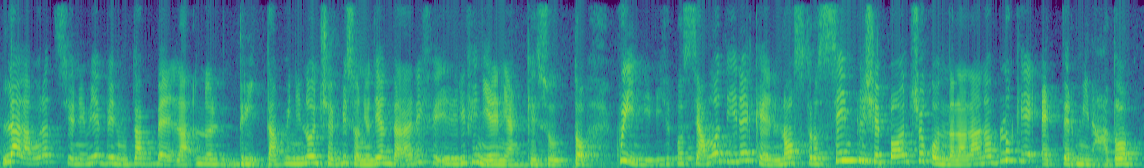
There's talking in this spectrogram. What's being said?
la lavorazione mi è venuta bella dritta quindi non c'è bisogno di andare a rifinire neanche sotto. Quindi possiamo possiamo dire che il nostro semplice poncio con la lana bloché è terminato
